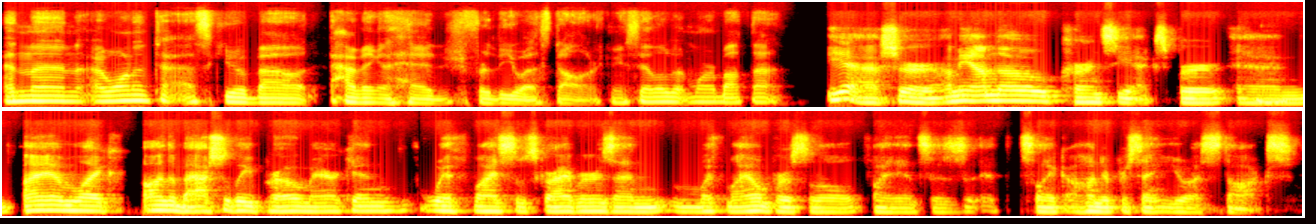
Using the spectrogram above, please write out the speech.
And then i wanted to ask you about having a hedge for the us dollar. Can you say a little bit more about that yeah, sure. I mean, I'm no currency expert and I am like unabashedly pro American with my subscribers and with my own personal finances. It's like 100% US stocks.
